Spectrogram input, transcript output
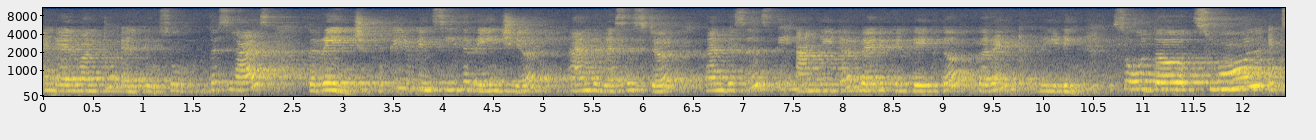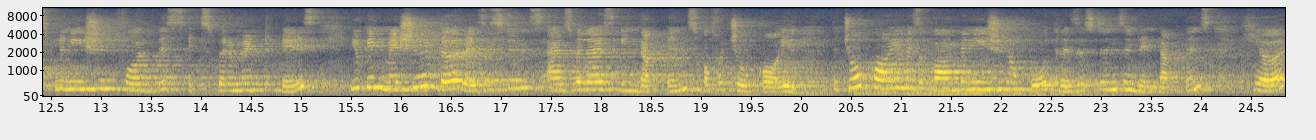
and L1 to L2. So this has the range. Okay, you can see the range here and the resistor and this is the ammeter where you can take the current reading. So the small explanation for this experiment is you can measure the resistance as well as inductance of a choke coil. The choke coil is a combination of both resistance and inductance. Here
